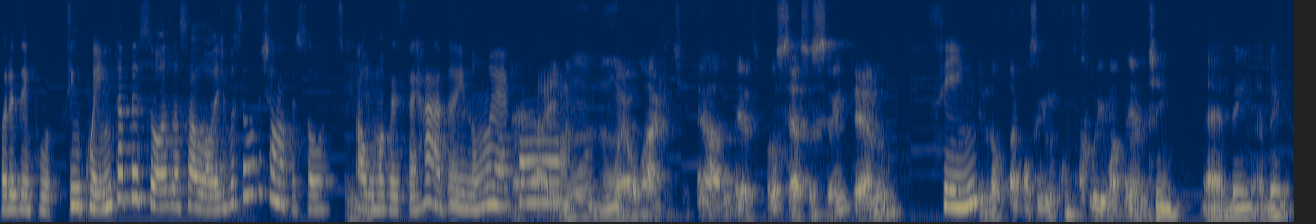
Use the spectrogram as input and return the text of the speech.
por exemplo, 50 pessoas na sua loja e você não fechar uma pessoa. Sim. Alguma coisa está errada e não é É, com. aí não, não é o marketing tá errado mesmo. Processo seu interno Sim, não está conseguindo concluir uma venda. Sim, é bem, é bem.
